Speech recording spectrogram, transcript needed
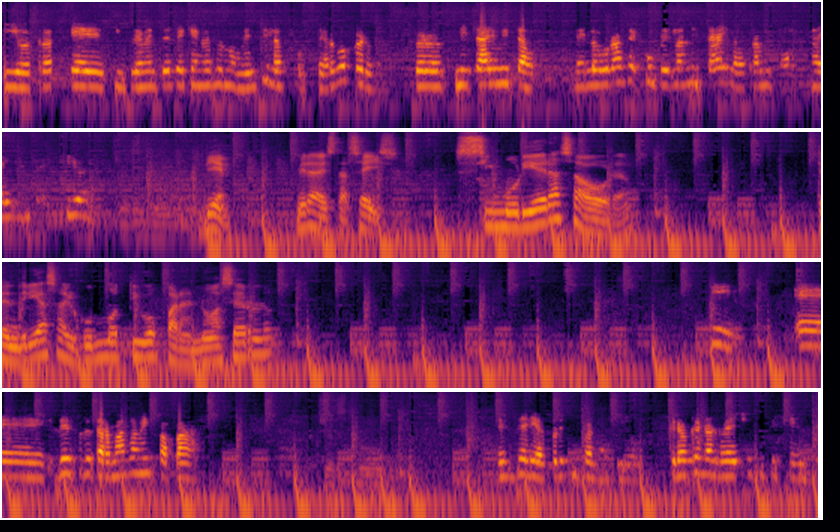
Y otras que simplemente sé que no es el momento y las postergo, pero, pero mitad y mitad me logro hacer cumplir la mitad y la otra mitad ahí en Bien, mira esta, 6. Si murieras ahora, ¿tendrías algún motivo para no hacerlo? Sí, eh, disfrutar más a mis papás. Ese sería el principal motivo. Creo que no lo he hecho suficiente.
